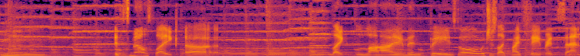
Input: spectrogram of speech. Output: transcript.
Mmm. It smells like uh like lime and basil, which is like my favorite scent.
